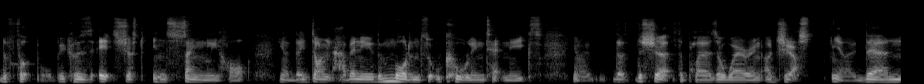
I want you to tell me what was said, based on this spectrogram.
the football because it's just insanely hot. You know, they don't have any of the modern sort of cooling techniques. You know, the the shirts the players are wearing are just, you know, they're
